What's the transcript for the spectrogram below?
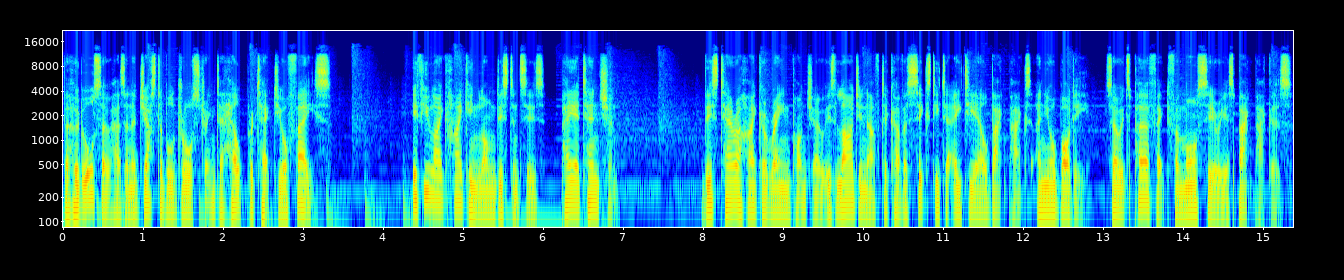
The hood also has an adjustable drawstring to help protect your face. If you like hiking long distances, pay attention. This Terra Hiker rain poncho is large enough to cover 60 to 80 L backpacks and your body, so it's perfect for more serious backpackers.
